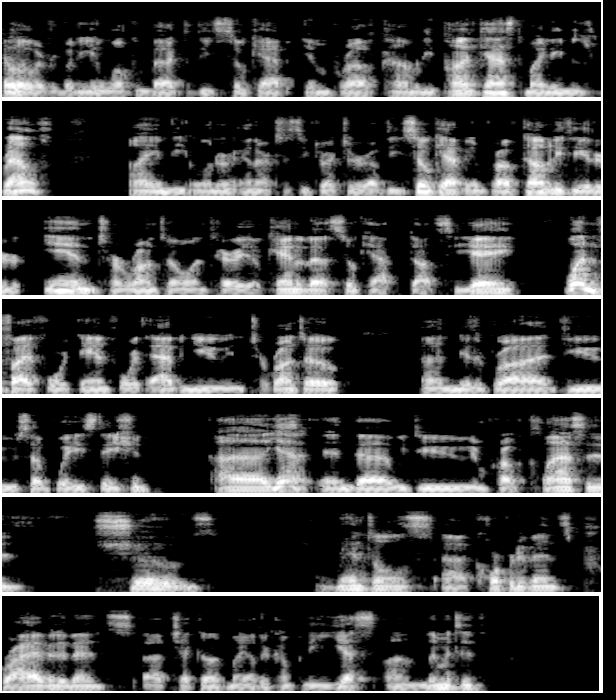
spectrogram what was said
Hello, everybody, and welcome back to the SOCAP Improv Comedy Podcast. My name is Ralph. I am the owner and artistic director of the SOCAP Improv Comedy Theatre in Toronto, Ontario, Canada, socap.ca, 154 Danforth Avenue in Toronto, uh, near the Broadview subway station. Uh, yeah, and uh, we do improv classes, shows, rentals, uh, corporate events, private events. Uh, check out my other company, Yes Unlimited,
